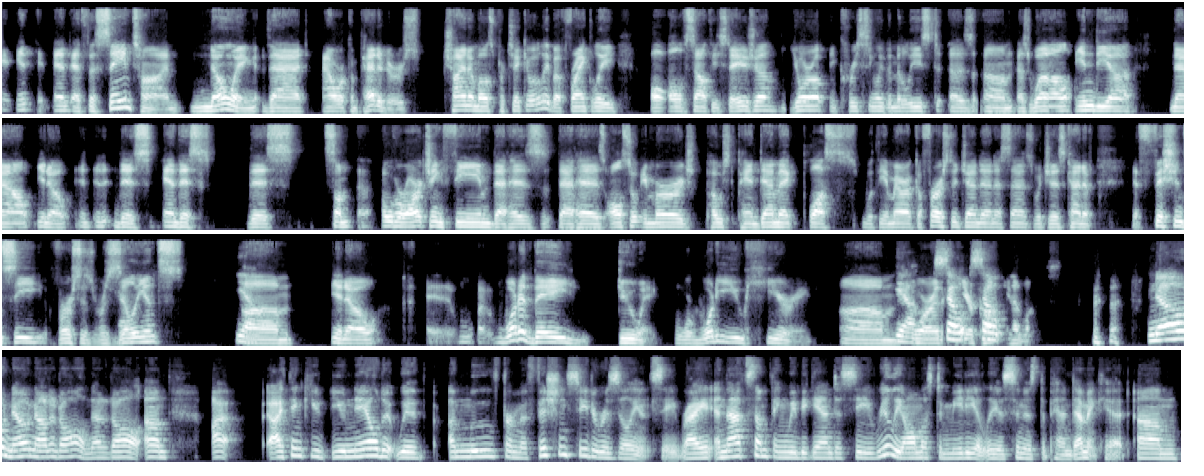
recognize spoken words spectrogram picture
and at the same time, knowing that our competitors, China most particularly, but frankly, all of Southeast Asia, Europe, increasingly the Middle East as um, as well, India, now, you know, this and this this some overarching theme that has that has also emerged post pandemic plus with the America First agenda in a sense, which is kind of efficiency versus resilience. Yeah. yeah. Um, you know, what are they doing or what are you hearing? Um, yeah. Or so, so no, no, not at all. Not at all. Um, I, I think you you nailed it with a move from efficiency to resiliency, right? And that's something we began to see really almost immediately as soon as the pandemic hit. Um,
